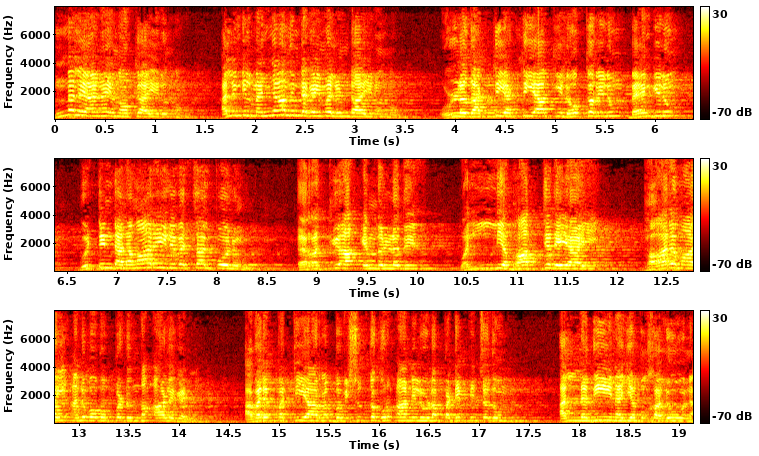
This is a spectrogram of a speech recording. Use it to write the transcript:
ഇന്നലെയാണ് നോക്കായിരുന്നു. അല്ലെങ്കിൽ മെഞ്ഞാന്നിന്റെ കൈമൽ ഉണ്ടായിരുന്നു. ഉള്ളത് അട്ടി അട്ടിയാക്കി ലോക്കറിലും ബാങ്കിലും വീട്ടിന്റെ അലമാരയിൽ വെച്ചാൽ പോലും ഇറക്കുക എന്നുള്ളത് വലിയ ബാധ്യതയായി ഭാരമായി അനുഭവപ്പെടുന്ന ആളുകൾ. അവരെ പറ്റി ആ റബ്ബ് വിശുദ്ധ ഖുർആാനിലൂടെ പഠിപ്പിച്ചതും അല്ലദീന യബ്ഖലൂന.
